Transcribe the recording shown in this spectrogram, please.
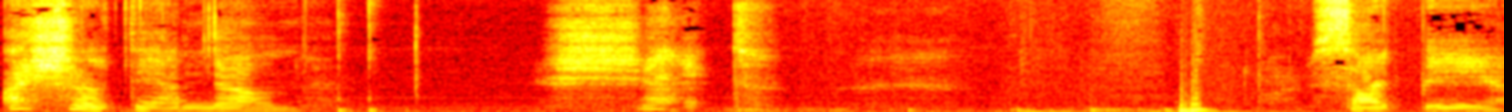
I should have damn known. Shit. Side B.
